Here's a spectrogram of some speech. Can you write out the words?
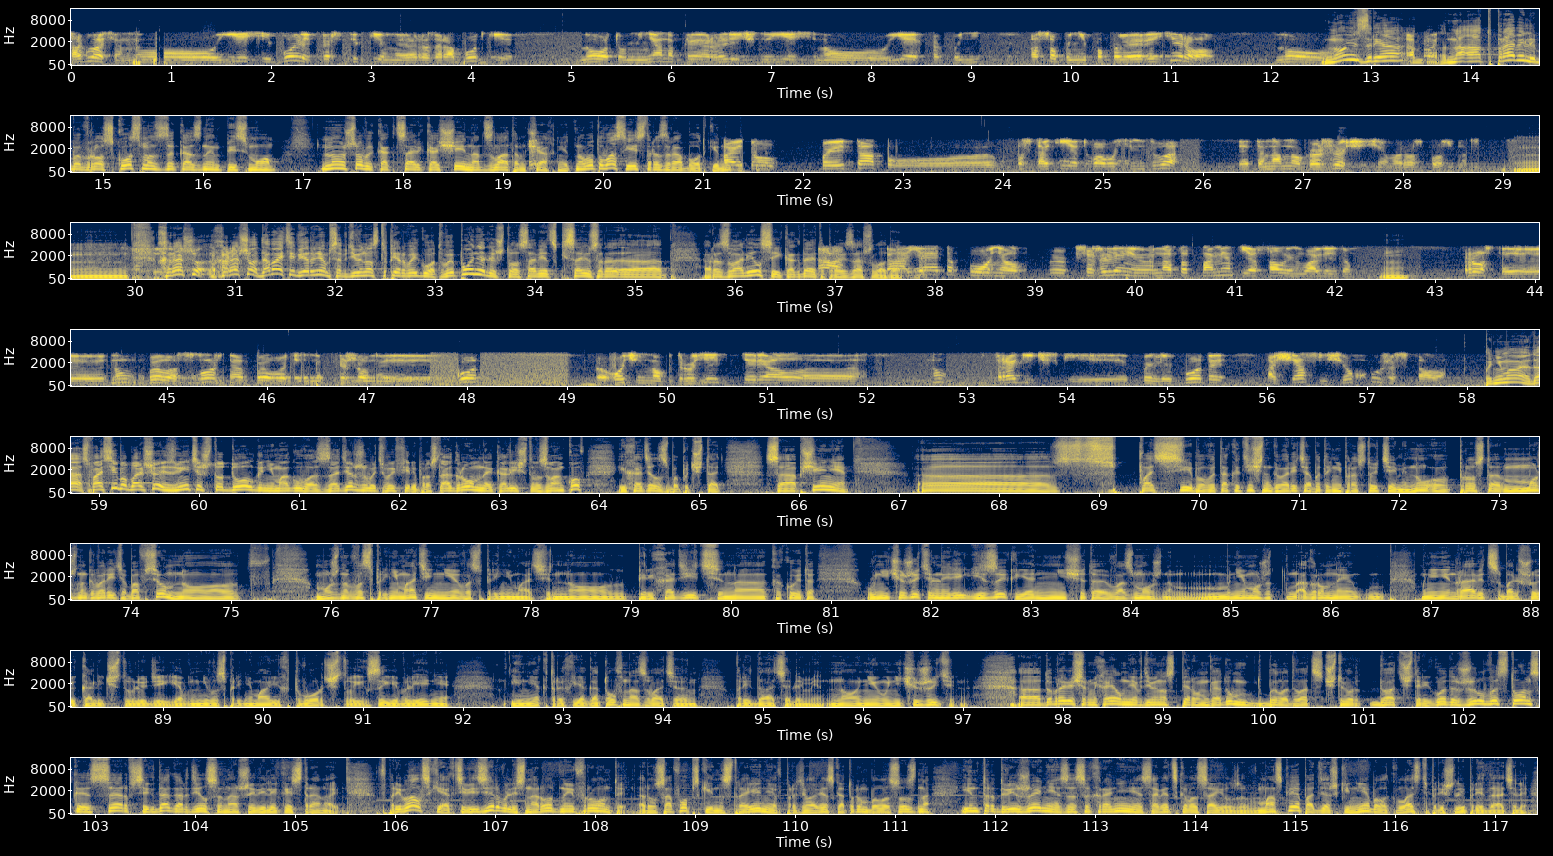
Согласен, но есть и более перспективные разработки. Ну вот у меня, например, лично есть, но я их как бы не, особо не популяризировал. Ну, ну и зря. На, отправили бы в Роскосмос с заказным письмом. Ну, что вы как царь Кощей над златом чахнет. Ну, вот у вас есть разработки. Ну... Пойду по этапу, по статье 282, это намного жестче, чем Роскосмос. Хорошо, хорошо, давайте вернемся в 91 год. Вы поняли, что Советский Союз э, развалился и когда это произошло? Да, я это понял. Э, к сожалению, на тот момент я стал инвалидом. Просто, э, ну, было сложно, был очень напряженный год. Очень много друзей потерял. Ну, трагические были годы, а сейчас еще хуже стало. Понимаю, да. Спасибо большое. Извините, что долго не могу вас задерживать в эфире. Просто огромное количество звонков, и хотелось бы почитать сообщения. Э, Спасибо, вы так этично говорите об этой непростой теме. Ну, просто можно говорить обо всем, но можно воспринимать и не воспринимать. Но переходить на какой-то уничижительный язык я не считаю возможным. Мне может огромное... Мне не нравится большое количество людей. Я не воспринимаю их творчество, их заявления и некоторых я готов назвать э, предателями, но не уничижительно. А, добрый вечер, Михаил. Мне в 91 году было 24, 24 года. Жил в Эстонской ССР, всегда гордился нашей великой страной. В Прибалтике активизировались народные фронты, русофобские настроения, в противовес которым было создано интердвижение за сохранение Советского Союза. В Москве поддержки не было, к власти пришли предатели.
